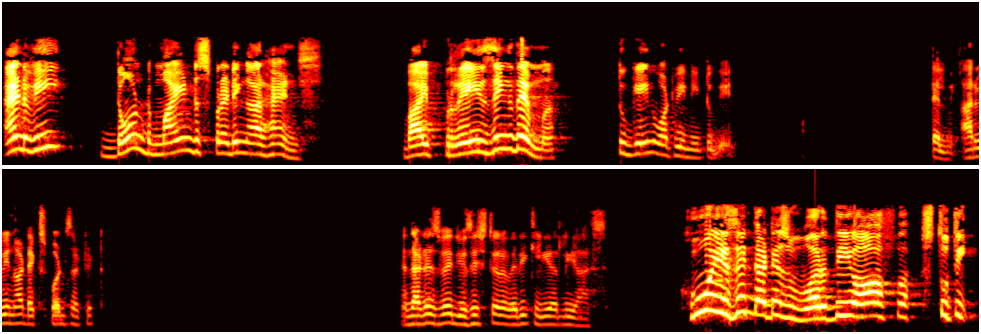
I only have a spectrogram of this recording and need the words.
And we don't mind spreading our hands by praising them to gain what we need to gain. Tell me, are we not experts at it? And that is where Yudhishthira very clearly asks, who is it that is worthy of stuti,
